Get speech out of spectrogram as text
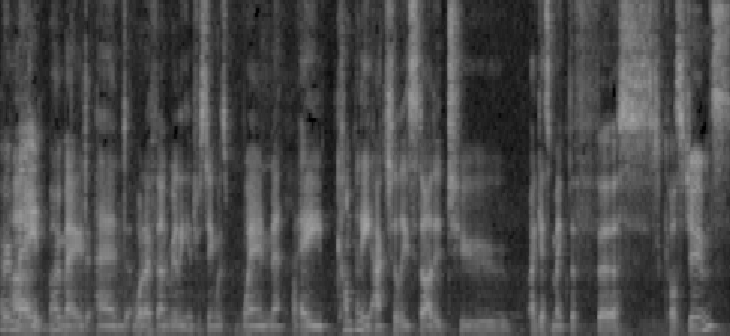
Homemade. um, homemade. And what I found really interesting was when a company actually started to, I guess, make the first costumes.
